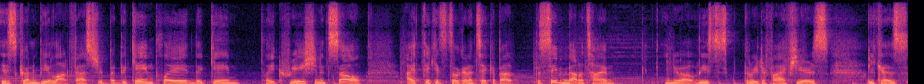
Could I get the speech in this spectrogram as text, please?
is going to be a lot faster, but the gameplay and the gameplay creation itself, I think it's still going to take about the same amount of time you know at least three to five years because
